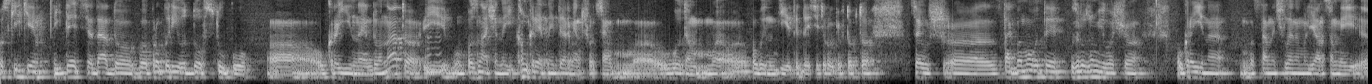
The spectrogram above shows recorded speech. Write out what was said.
оскільки йдеться да, до про період до вступу України до НАТО, і позначений конкретний термін, що це м, е, угода м, е, повинна діяти 10 років. Тобто, це ж е, так би мовити, зрозуміло, що Україна стане членом альянсу і е,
